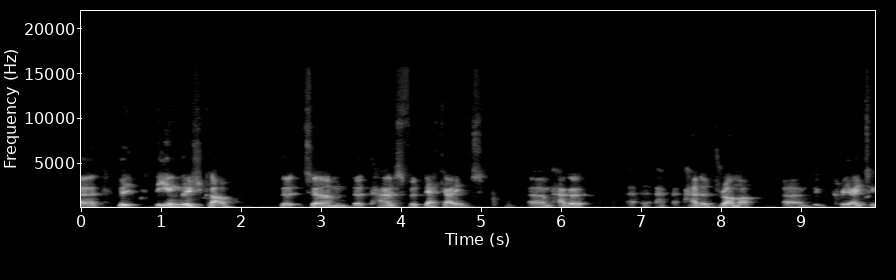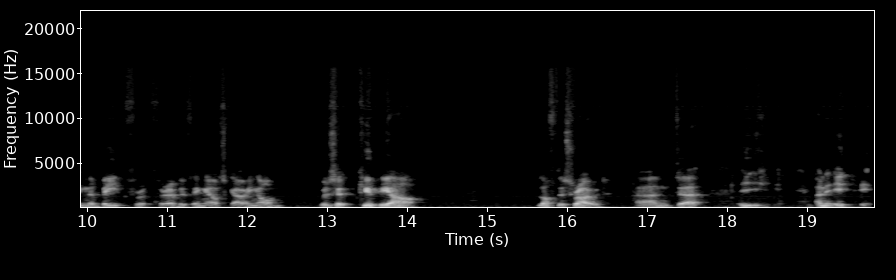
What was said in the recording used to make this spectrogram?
uh, the the English club that um, that has for decades um, had a had a drummer um, creating the beat for for everything else going on was at QPR. Loftus Road, and uh, he, and it, it,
